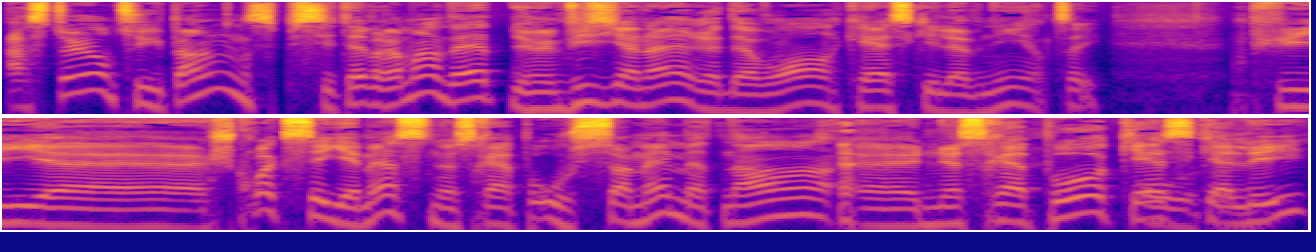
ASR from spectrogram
à cette heure, tu y penses, puis c'était vraiment d'être un visionnaire et de voir qu'est-ce qui est l'avenir, tu sais. Puis, euh, je crois que CIMS ne serait pas au sommet maintenant, euh, ne serait pas qu'est-ce Oh, qu'elle est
